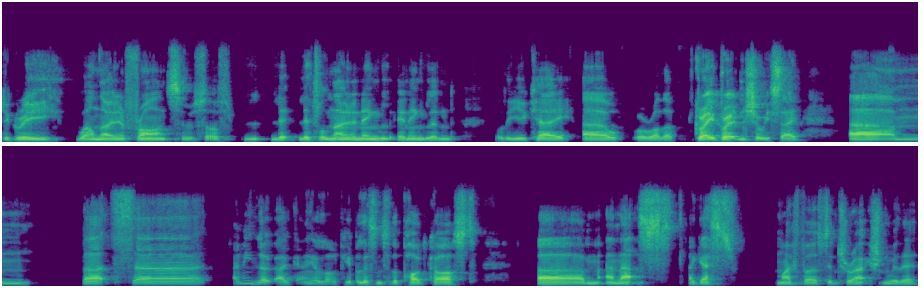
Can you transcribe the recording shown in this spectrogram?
degree well known in France. Sort of li- little known in, Eng- in England or the UK, uh, or rather Great Britain, shall we say. Um, but uh, I mean, look, a lot of people listen to the podcast, um, and that's, I guess, my first interaction with it.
